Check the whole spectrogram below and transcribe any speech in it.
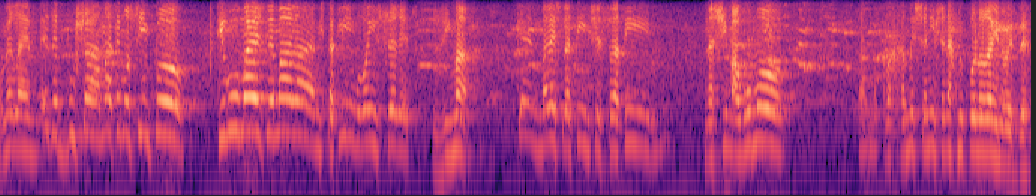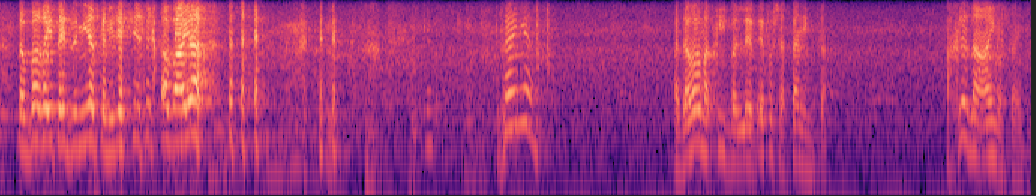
אומר להם, איזה בושה, מה אתם עושים פה? תראו מה יש למעלה. מסתכלים, רואים סרט, זימה, כן, מלא שלטים של סרטים, נשים ערומות. כבר חמש שנים שאנחנו פה לא ראינו את זה. אתה בא, ראית את זה מיד, כנראה שיש לך בעיה. זה העניין. הדבר מתחיל בלב, איפה שאתה נמצא. אחרי זה העין עושה את זה.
